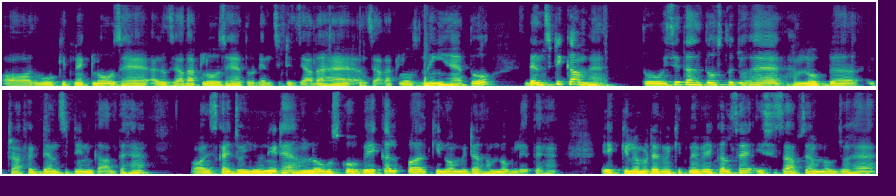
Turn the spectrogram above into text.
और वो कितने क्लोज है, अगर ज़्यादा क्लोज है तो डेंसिटी ज़्यादा है ज़्यादा क्लोज नहीं है तो डेंसिटी कम है। तो इसी तरह से दोस्तों जो है हम लोग ट्रैफ़िक डेंसिटी निकालते हैं। और इसका जो यूनिट है, हम लोग उसको व्हीकल पर किलोमीटर हम लोग लेते हैं। एक किलोमीटर में कितने व्हीकल्स है? इस हिसाब से हम लोग जो है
